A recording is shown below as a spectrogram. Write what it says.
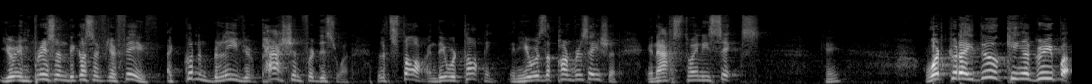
you're in prison because of your faith. I couldn't believe your passion for this one. Let's talk. And they were talking. And here was the conversation in Acts 26. Okay? What could I do, King Agrippa?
